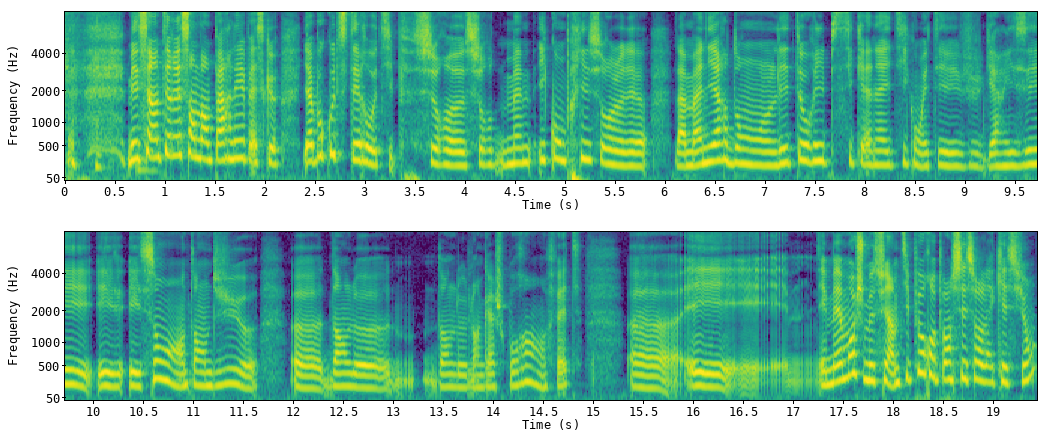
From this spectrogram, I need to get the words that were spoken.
mais c'est intéressant d'en parler parce qu'il y a beaucoup de stéréotypes, sur, euh, sur même, y compris sur la manière dont les théories psychanalytiques ont été vulgarisées et, sont entendues dans, le, dans le langage courant, en fait. et, et, même moi, je me suis un petit peu repenchée sur la question,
